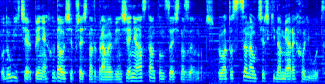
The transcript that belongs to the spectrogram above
Po długich cierpieniach udało się przejść nad bramę więzienia, a stamtąd zejść na zewnątrz. Była to scena ucieczki na miarę Hollywood.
